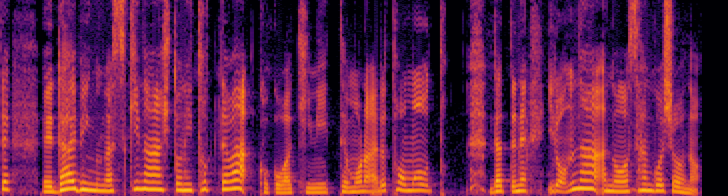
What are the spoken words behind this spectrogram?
で、えーダイビングが好きな人にとってはここは気に入ってもらえると思うと。だってねいろんなあのサンゴ礁の、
